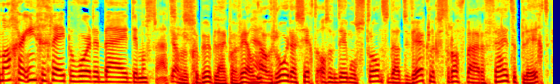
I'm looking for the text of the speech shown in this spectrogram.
mag er ingegrepen worden bij demonstraties? Ja, dat gebeurt blijkbaar wel. Nou, Roorda zegt als een demonstrant daadwerkelijk strafbare feiten pleegt...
